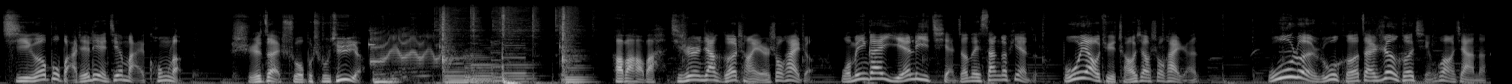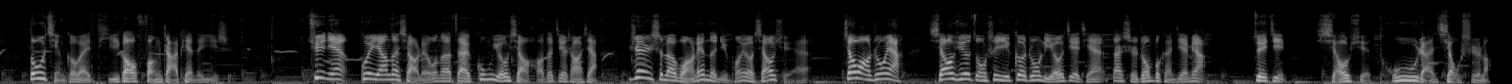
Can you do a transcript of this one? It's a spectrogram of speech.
企鹅不把这链接买空了，实在说不出去呀。好吧，好吧，其实人家鹅厂也是受害者，我们应该严厉谴责那三个骗子，不要去嘲笑受害人。无论如何，在任何情况下呢，都请各位提高防诈骗的意识。去年，贵阳的小刘呢，在工友小豪的介绍下，认识了网恋的女朋友小雪。交往中呀，小雪总是以各种理由借钱，但始终不肯见面。最近，小雪突然消失了，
